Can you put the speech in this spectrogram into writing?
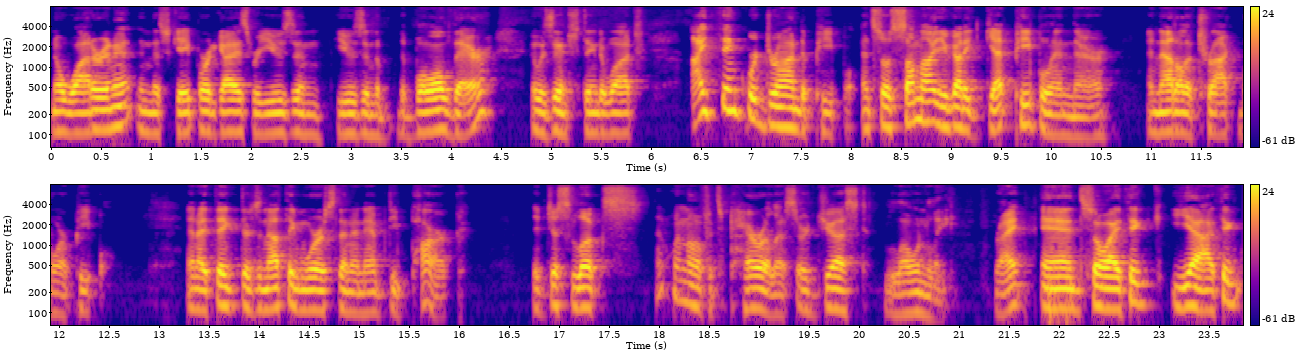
no water in it, and the skateboard guys were using using the, the bowl there. It was interesting to watch. I think we're drawn to people, and so somehow you got to get people in there and that'll attract more people. And I think there's nothing worse than an empty park. It just looks, I don't know if it's perilous or just lonely, right? And so I think, yeah, I think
